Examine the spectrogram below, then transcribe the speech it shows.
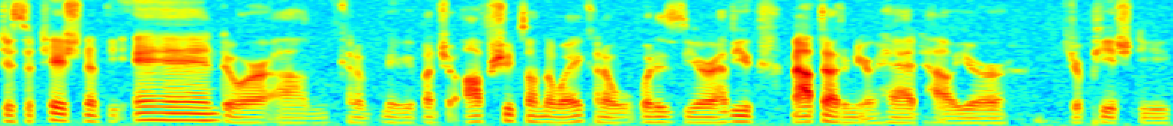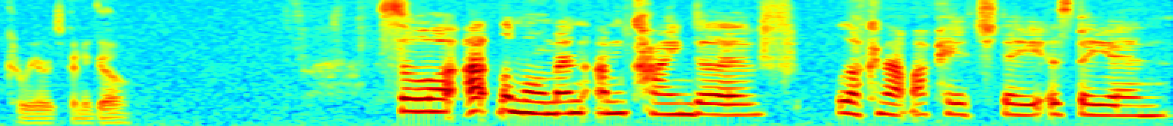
dissertation at the end, or um, kind of maybe a bunch of offshoots on the way? Kind of what is your have you mapped out in your head how your your PhD career is going to go? So at the moment, I'm kind of looking at my PhD as being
